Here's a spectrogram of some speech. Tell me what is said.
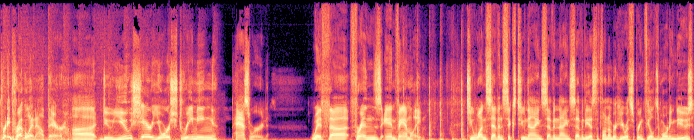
pretty prevalent out there. Uh, do you share your streaming password with uh, friends and family? 217 629 7970. That's the phone number here with Springfield's Morning News.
